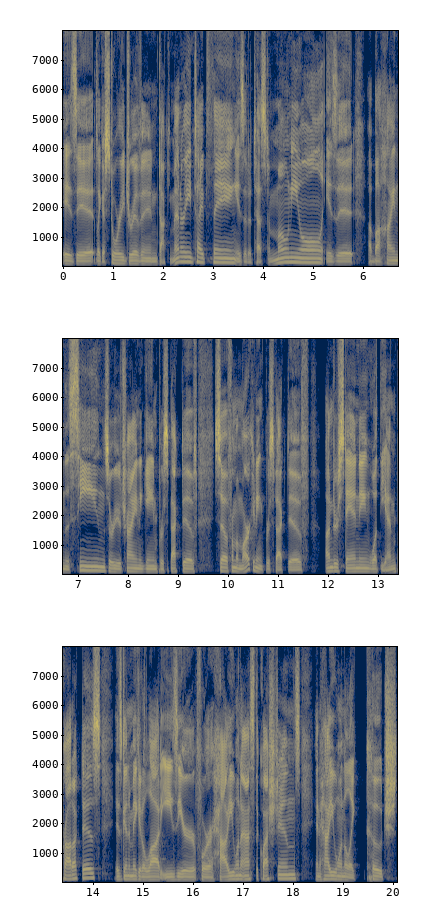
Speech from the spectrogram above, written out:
Is it like a story driven documentary type thing? Is it a testimonial? Is it a behind the scenes or you're trying to gain perspective? So, from a marketing perspective, understanding what the end product is is going to make it a lot easier for how you want to ask the questions and how you want to like coach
